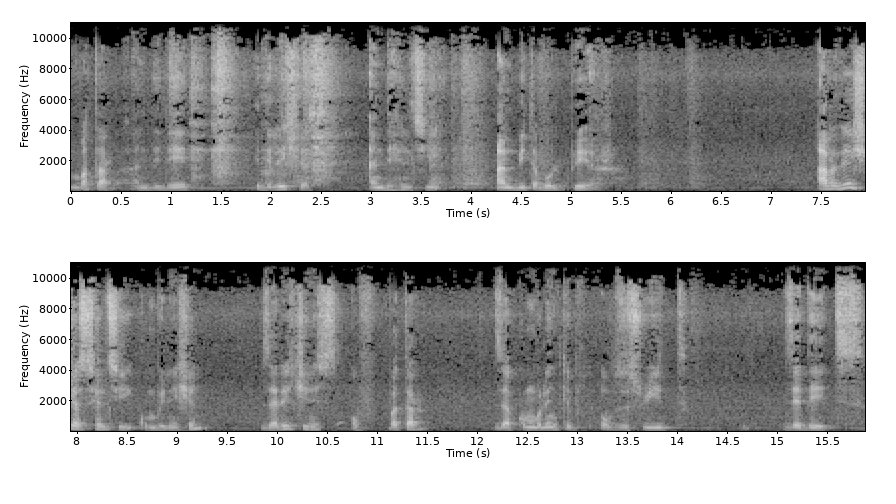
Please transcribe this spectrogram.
butter and date a delicious and healthy unbeatable pair. A delicious healthy combination, the richness of butter, the component of the sweet, the dates.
